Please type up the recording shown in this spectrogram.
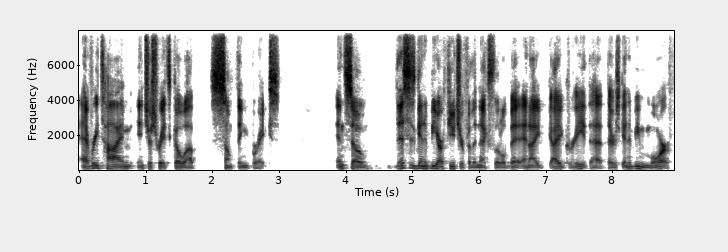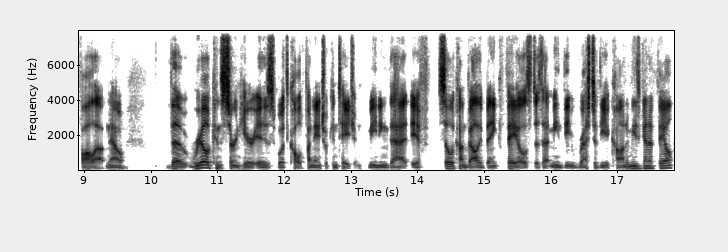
Every time interest rates go up, something breaks. And so this is going to be our future for the next little bit. And I, I agree that there's going to be more fallout. Now, the real concern here is what's called financial contagion, meaning that if Silicon Valley Bank fails, does that mean the rest of the economy is going to fail?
